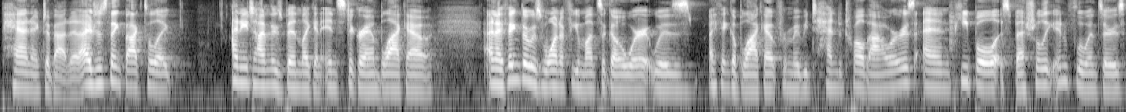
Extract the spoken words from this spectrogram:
panicked about it. I just think back to like anytime there's been like an Instagram blackout. And I think there was one a few months ago where it was, I think, a blackout for maybe 10 to 12 hours. And people, especially influencers,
